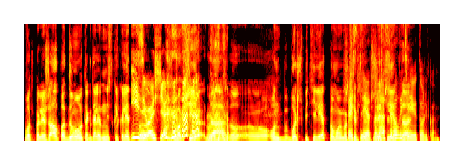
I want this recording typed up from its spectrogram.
вот полежал, подумал и так далее. Ну, несколько лет... Изи вообще. Вообще, да. Ну, э, он больше пяти лет, по-моему, вообще. Шесть лет. Вынашивал идею только.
